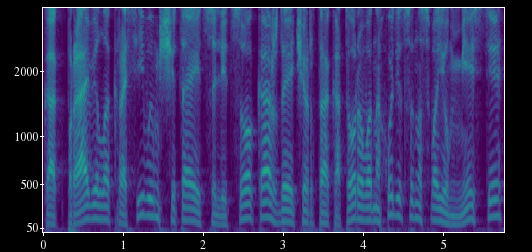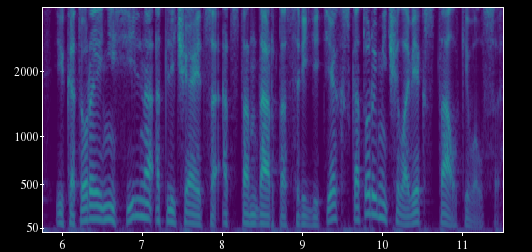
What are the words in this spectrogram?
Как правило, красивым считается лицо, каждая черта которого находится на своем месте и которое не сильно отличается от стандарта среди тех, с которыми человек сталкивался.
